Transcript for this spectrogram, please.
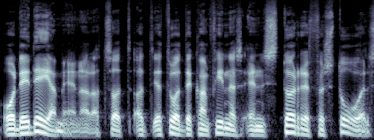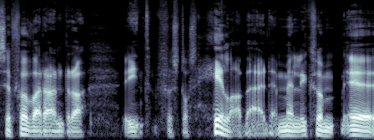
Och det är det jag menar, alltså att, att jag tror att det kan finnas en större förståelse för varandra, inte förstås hela världen, men liksom... Eh,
